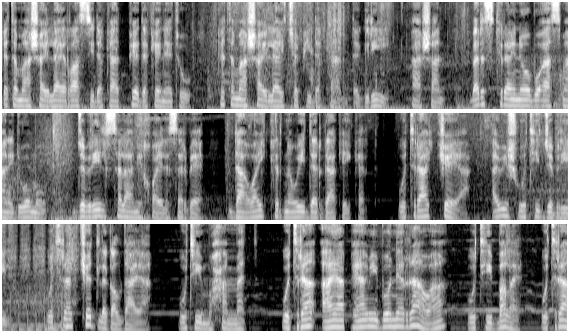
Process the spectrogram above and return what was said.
کە تەماشای لای ڕاستی دەکات پێ دەکەنێت و کە تەماشای لای چەپی دەکات دەگری پاشان بەرز کراینەوە بۆ ئاسمانی دووەم و جبریل سەلامی خی لەسەر بێ داوای کردنەوەی دەرگاکەی کرد وترا کێیە ئەویش وتی جبریل وترا کێت لەگەڵدایە وتی محەممەد وترا ئایا پەیامی بۆ نێراوە وتی بەڵێ وترا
